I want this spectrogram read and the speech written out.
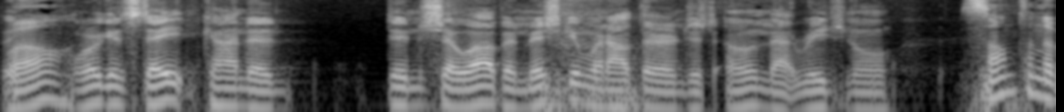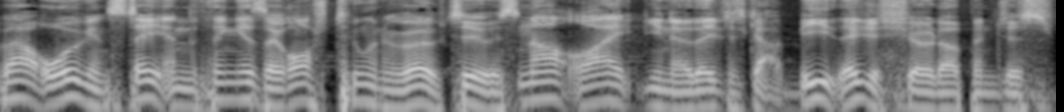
But well, Oregon State kind of didn't show up, and Michigan went out there and just owned that regional. Something about Oregon State, and the thing is, they lost two in a row too. It's not like you know they just got beat; they just showed up and just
